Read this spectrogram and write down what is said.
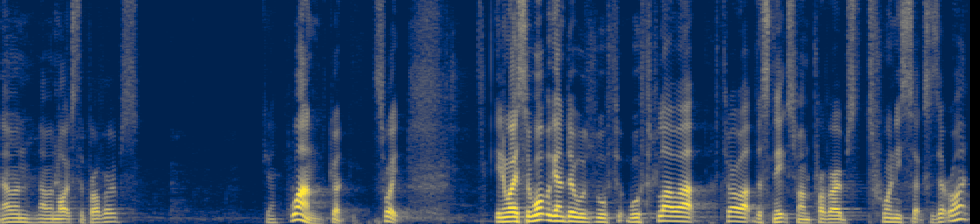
No one, no one likes the Proverbs? Okay, one, good, sweet. Anyway, so what we're going to do is we'll, we'll throw, up, throw up this next one, Proverbs 26. Is that right?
